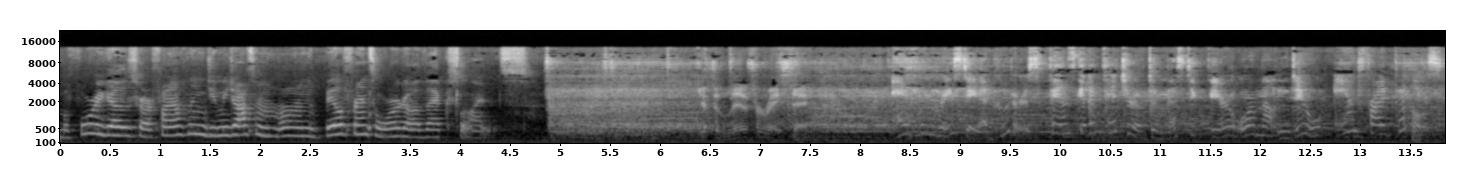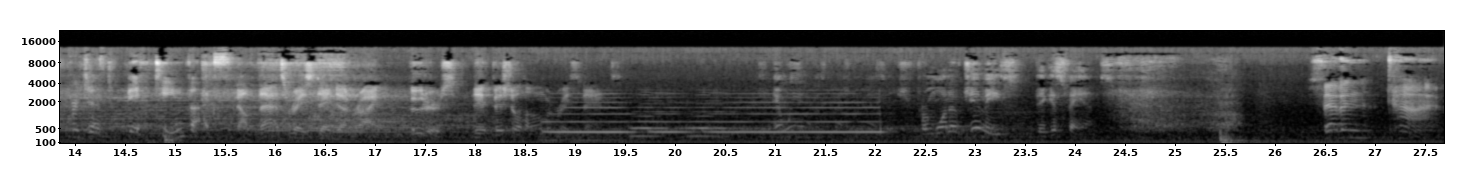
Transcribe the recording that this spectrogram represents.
And before we go to our final thing, Jimmie Johnson earned the Bill France Award of Excellence. You have to live for race day. Every race day at Hooters, fans get a pitcher of domestic beer or Mountain Dew and fried pickles for just 15 bucks. Now that's race day done right. Hooters, the official home of race fans. And we have a special message from one of Jimmie's biggest fans. Seven time.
